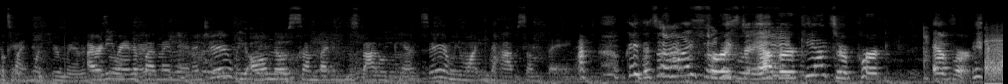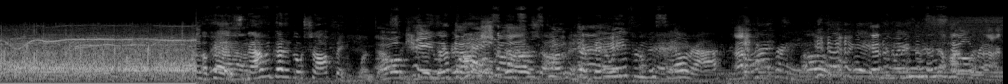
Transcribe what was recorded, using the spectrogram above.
It's okay, fine. like your manager. I already ran it by my manager. We all know somebody who's battled cancer and we want you to have something. Okay, this is That's my so first great. ever cancer perk ever. Okay, so now we've gotta go shopping, Linda. So Okay, you we're go gonna go. shop. Get away Okay. from the sale rack. Uh, Oh, okay. Get away from the sale rack.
